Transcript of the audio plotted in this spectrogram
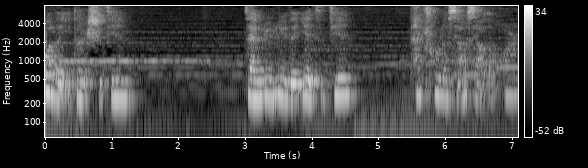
过了一段时间，在绿绿的叶子间，开出了小小的花儿。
